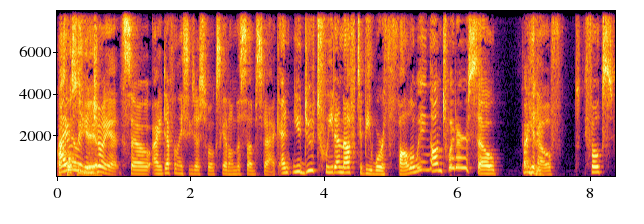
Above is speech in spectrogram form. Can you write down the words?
I really enjoy it, so I definitely suggest folks get on the Substack. And you do tweet enough to be worth following on Twitter, so Thank you, you know, f- folks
